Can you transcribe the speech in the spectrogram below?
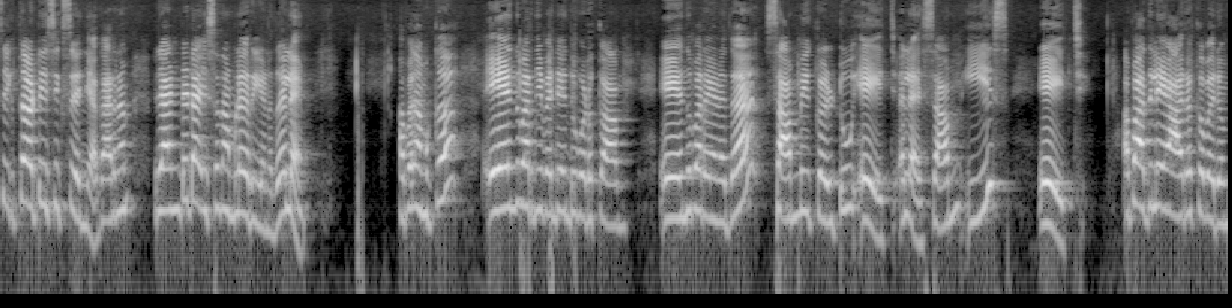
six thirty six തന്നെയാണ് കാരണം രണ്ട് ഡൈസ് നമ്മൾ എറിയണത് അല്ലേ? അപ്പോൾ നമുക്ക് എ എന്ന് പറഞ്ഞ ഇവന്റെ എന്ത് കൊടുക്കാം? എ എന്ന് പറയണത് സം ഈക്വൽ ടു എയ്റ്റ് അല്ലേ? സം ഈസ് എയ്റ്റ് അപ്പോൾ അതിലെ ആരൊക്കെ വരും?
